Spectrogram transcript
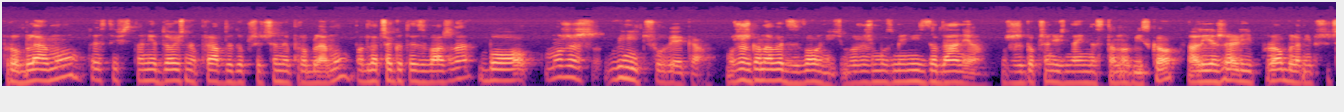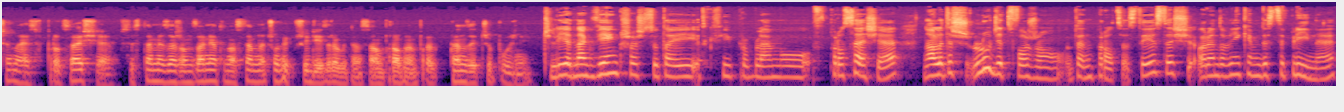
problemu, to jesteś w stanie dojść naprawdę do przyczyny problemu. A dlaczego to jest ważne? Bo możesz winić człowieka, możesz go nawet zwolnić, możesz mu zmienić zadania, możesz go przenieść na inne stanowisko, ale jeżeli problem i przyczyna jest w procesie, w systemie zarządzania, to następny człowiek przyjdzie i zrobi ten sam problem prędzej czy później. Czyli jednak większość tutaj tkwi problemu w procesie, no ale też ludzie tworzą ten proces. Ty jesteś orędownikiem dyscypliny,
